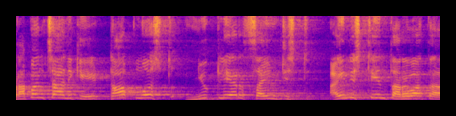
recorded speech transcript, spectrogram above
ప్రపంచానికి top most nuclear scientist Einstein తర్వాత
